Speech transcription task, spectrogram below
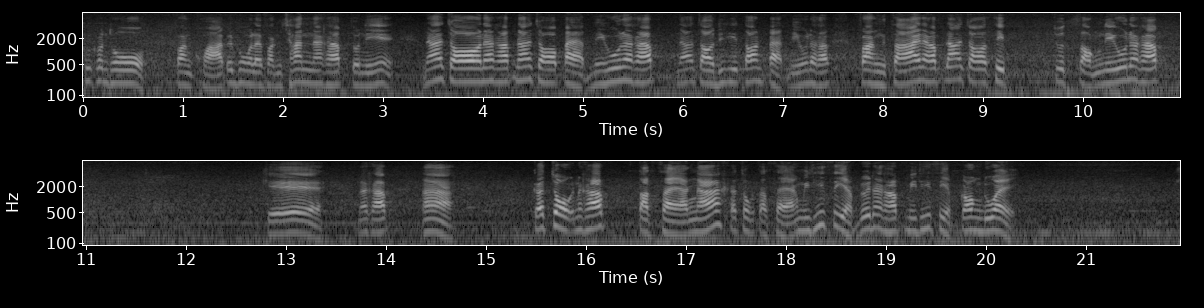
คู i คอนโทรฝั่งขวาเป็นพวงมาลัยฟังก์ชันนะครับ ตัวนี้ หน้าจอนะครับ หน้าจอ 8 นิ้วนะครับ หน้าจอดิจิตอล 8 นิ้วนะครับ ฝั่งซ้ายนะครับ หน้าจอ 10.2 นิ้วนะครับ โอเค นะครับ อ่า กระจกนะครับ ตัดแสงนะ กระจกตัดแสง มีที่เสียบด้วยนะครับ มีที่เสียบกล้องด้วย โอเค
